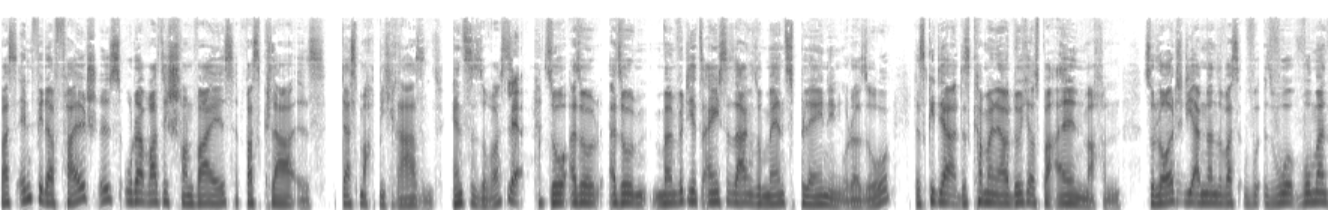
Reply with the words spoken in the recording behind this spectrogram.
was entweder falsch ist oder was ich schon weiß, was klar ist. Das macht mich rasend. Kennst du sowas? Ja. So, also, also man würde jetzt eigentlich so sagen, so Mansplaining oder so. Das geht ja, das kann man ja durchaus bei allen machen. So Leute, die einem dann sowas, wo, wo man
